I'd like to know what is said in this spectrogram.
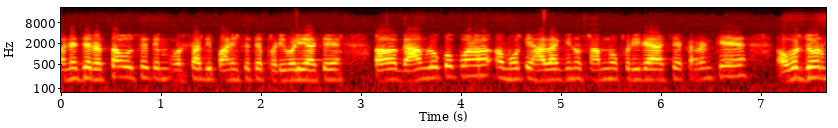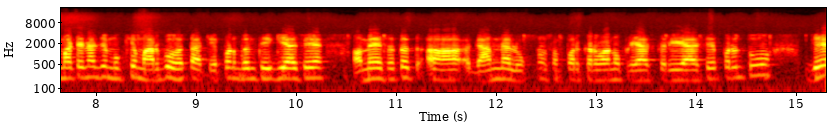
અને જે રસ્તાઓ છે તેમાં વરસાદી પાણી છે તે ફરી વળ્યા છે. ગામ લોકો પણ મોટી હાલાકીનો સામનો કરી રહ્યા છે કારણ કે અવરજવર માટેના જે મુખ્ય માર્ગો હતા તે પણ બંધ થઈ ગયા છે. અમે સતત ગામના લોકોનો સંપર્ક કરવાનો પ્રયાસ કરી રહ્યા છે. પરંતુ જે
